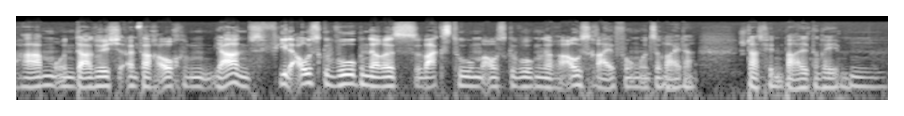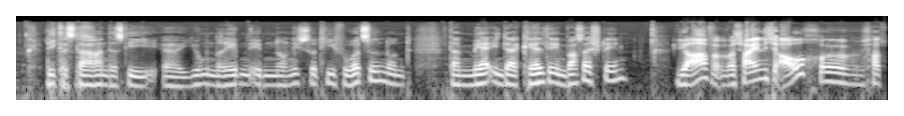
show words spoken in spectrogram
haben und dadurch einfach auch ja ein viel ausgewogeneres Wachstum, ausgewogenere Ausreifung und so weiter stattfinden bei alten Reben. Hm. Liegt das es daran, dass die äh, jungen Reben eben noch nicht so tief wurzeln und dann mehr in der Kälte im Wasser stehen? Ja, wahrscheinlich auch. Äh, hat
